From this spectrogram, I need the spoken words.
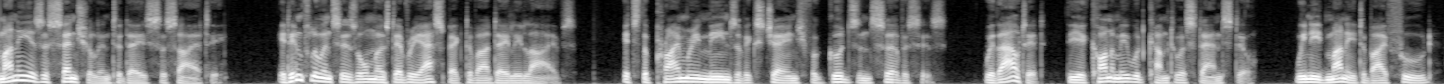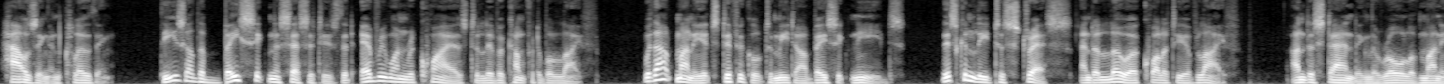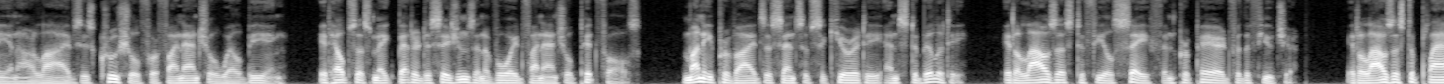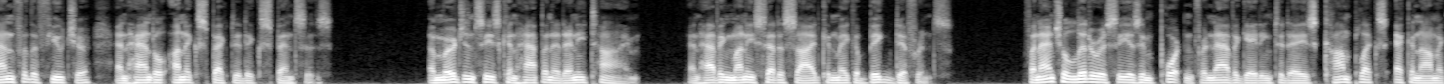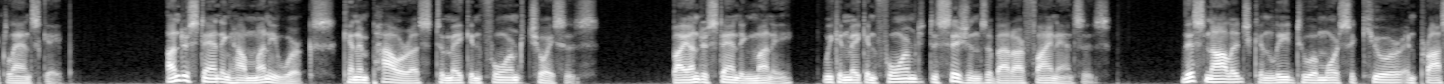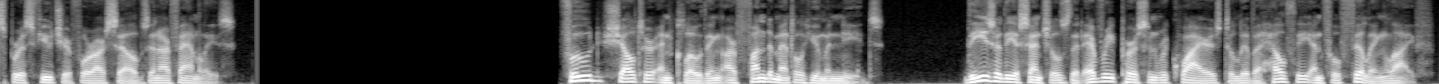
Money is essential in today's society. It influences almost every aspect of our daily lives. It's the primary means of exchange for goods and services. Without it, the economy would come to a standstill. We need money to buy food, housing and clothing. These are the basic necessities that everyone requires to live a comfortable life. Without money, it's difficult to meet our basic needs. This can lead to stress and a lower quality of life. Understanding the role of money in our lives is crucial for financial well-being. It helps us make better decisions and avoid financial pitfalls. Money provides a sense of security and stability. It allows us to feel safe and prepared for the future. It allows us to plan for the future and handle unexpected expenses. Emergencies can happen at any time, and having money set aside can make a big difference. Financial literacy is important for navigating today's complex economic landscape. Understanding how money works can empower us to make informed choices. By understanding money, we can make informed decisions about our finances. This knowledge can lead to a more secure and prosperous future for ourselves and our families. Food, shelter, and clothing are fundamental human needs. These are the essentials that every person requires to live a healthy and fulfilling life.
